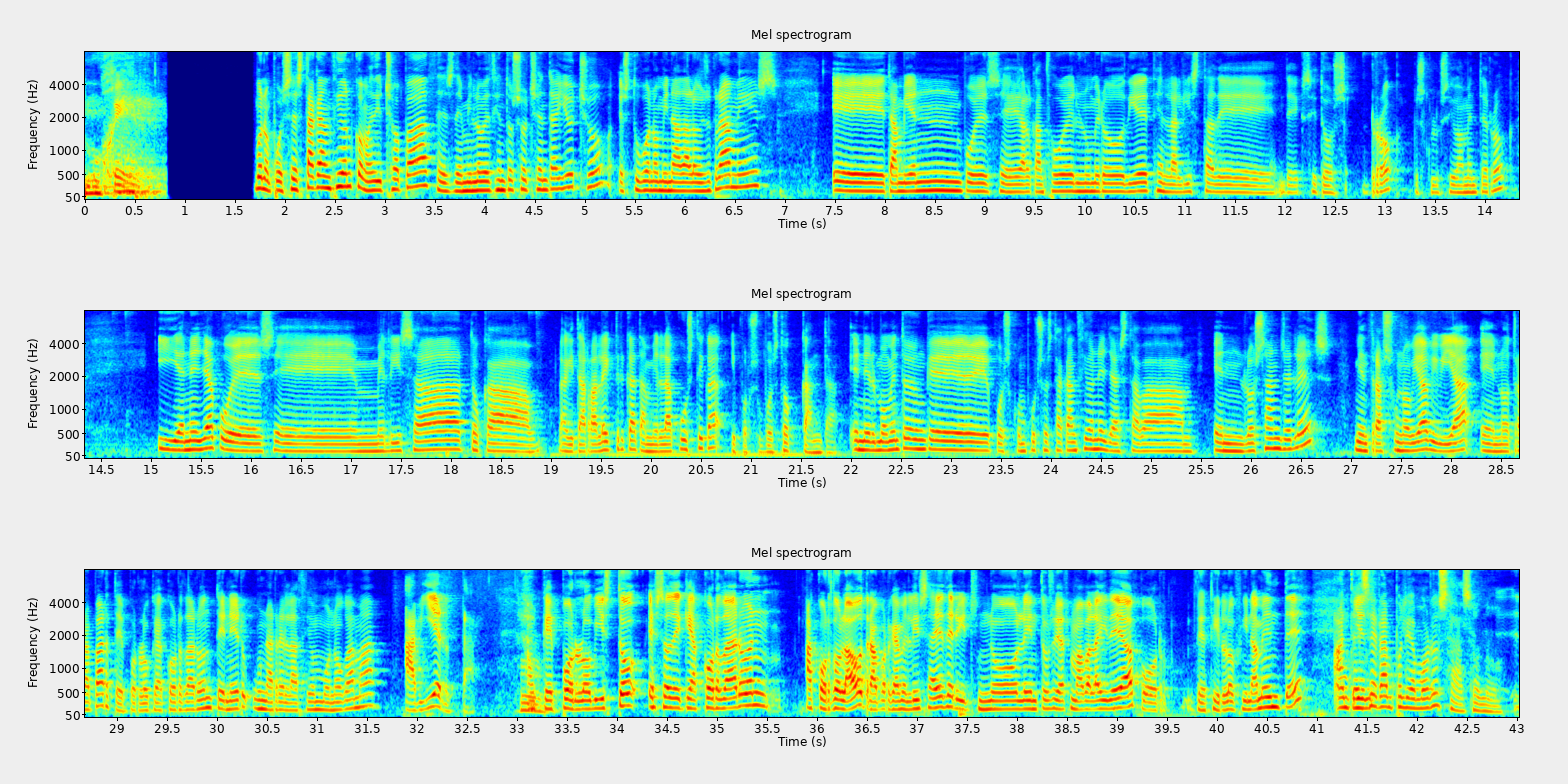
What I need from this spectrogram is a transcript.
mujer. Bueno, pues esta canción, como he dicho Paz, es de 1988, estuvo nominada a los Grammys, eh, también pues eh, alcanzó el número 10 en la lista de, de éxitos rock, exclusivamente rock, y en ella pues eh, Melissa toca la guitarra eléctrica, también la acústica y por supuesto canta. En el momento en que pues compuso esta canción ella estaba en Los Ángeles, mientras su novia vivía en otra parte, por lo que acordaron tener una relación monógama abierta. Aunque por lo visto eso de que acordaron acordó la otra, porque a Melissa Etheridge no le entusiasmaba la idea, por decirlo finamente. ¿Antes en- eran poliamorosas o no?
